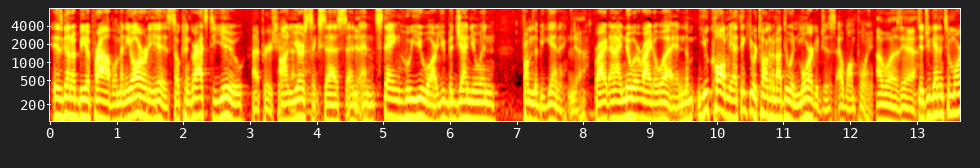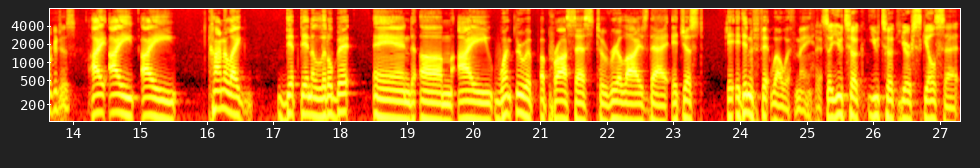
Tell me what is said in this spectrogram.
is gonna be a problem, and he already is. So congrats to you I appreciate on that, your man. success and, Yeah. and staying who you are. You've been genuine from the beginning. Yeah. Right. And I knew it right away. And the, you called me. I think you were talking about doing mortgages at one point. I was, yeah. Did you get into mortgages? I I I kind of like dipped in a little bit, and um, I went through a, a process to realize that it just it, it didn't fit well with me. So you took you took your skill set,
